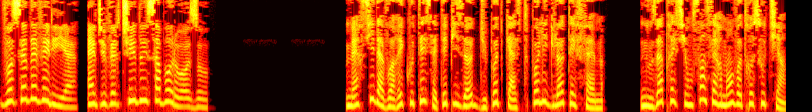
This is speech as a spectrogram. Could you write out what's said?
Você deveria. É divertido e saboroso. Merci d'avoir écouté cet épisode du podcast Polyglotte FM. Nous apprécions sincèrement votre soutien.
